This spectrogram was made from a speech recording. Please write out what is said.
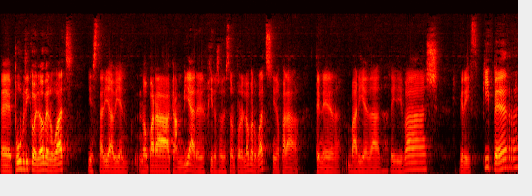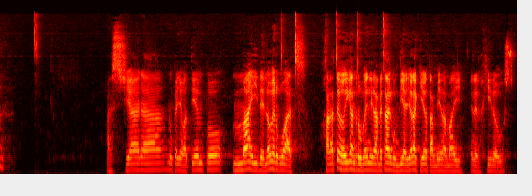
eh, público el Overwatch y estaría bien. No para cambiar el Heroes of the Storm por el Overwatch, sino para tener variedad. Lady Bash... Gravekeeper. Ashiara. Nunca llegó a tiempo. Mai del Overwatch. Ojalá te oigan Rubén y la metan algún día. Yo la quiero también a Mai en el Heroes.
